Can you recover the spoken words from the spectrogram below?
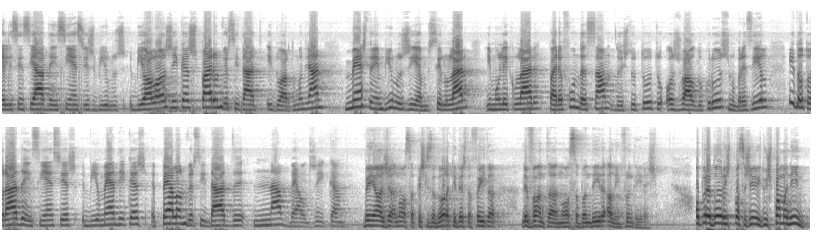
É licenciada em Ciências Biológicas para a Universidade Eduardo Mondlane, mestre em Biologia Celular e Molecular para a Fundação do Instituto Oswaldo Cruz, no Brasil, e doutorada em Ciências Biomédicas pela Universidade na Bélgica. Bem-haja a nossa pesquisadora que desta feita levanta a nossa bandeira além fronteiras. Operadores de passageiros do Spamanin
